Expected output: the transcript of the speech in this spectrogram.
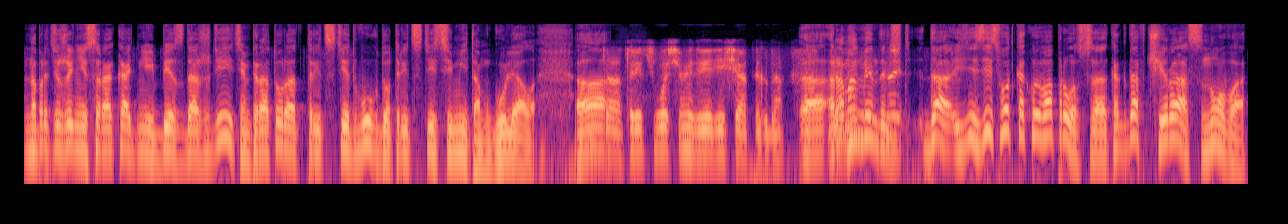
на протяжении 40 дней без дождей температура от 32 до 37 там гуляла. А, да, 38,2, да. А, Роман да, Мендельевич, да, здесь вот какой вопрос. Когда вчера снова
